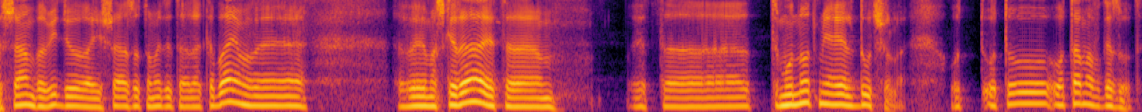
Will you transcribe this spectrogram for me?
שם בווידאו, האישה הזאת עומדת על הקביים ו... ומזכירה את ה... את התמונות מהילדות שלה, אותו, אותן הפגזות.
